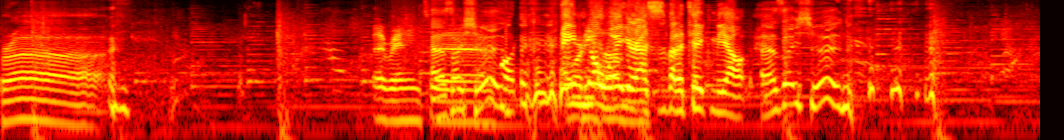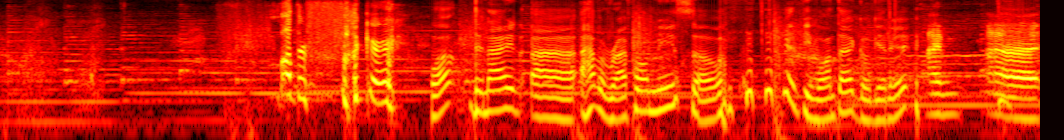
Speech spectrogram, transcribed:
Bruh. I ran into. As I should. Ain't 40 no way your ass is about to take me out. As I should. Motherfucker. Well, denied. Uh, I have a rifle on me, so if you want that, go get it. I'm. Uh,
